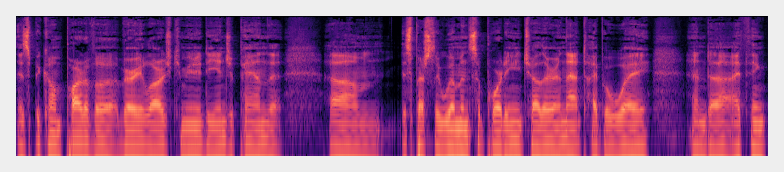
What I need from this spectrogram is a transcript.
it's become part of a very large community in Japan that, um, especially women supporting each other in that type of way. And uh, I think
